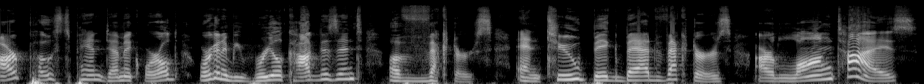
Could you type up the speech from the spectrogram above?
our post pandemic world, we're going to be real cognizant of vectors. And two big bad vectors are long ties.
